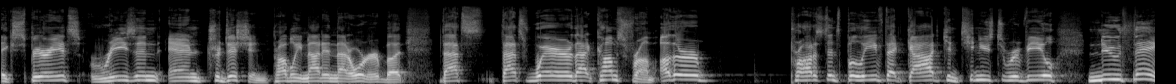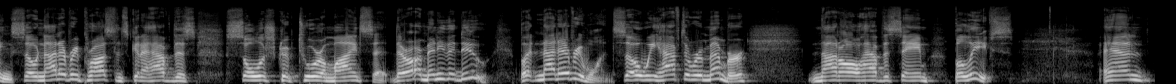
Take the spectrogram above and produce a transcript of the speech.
experience, reason, and tradition. Probably not in that order, but that's that's where that comes from. Other Protestants believe that God continues to reveal new things. So not every Protestant's going to have this sola scriptura mindset. There are many that do, but not everyone. So we have to remember not all have the same beliefs. And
